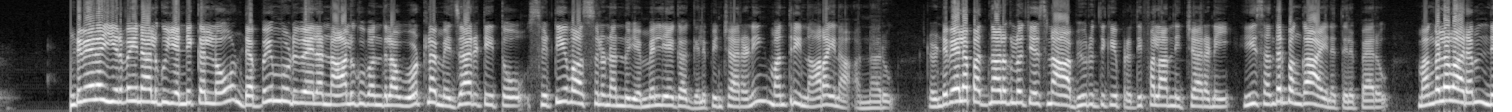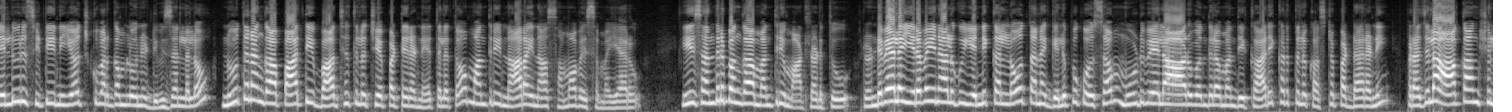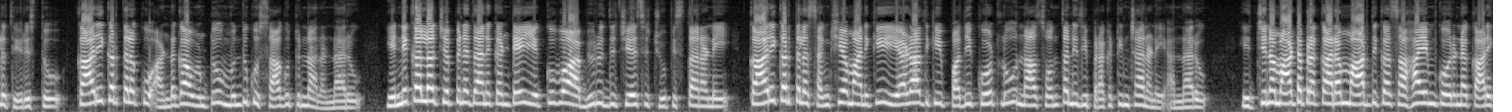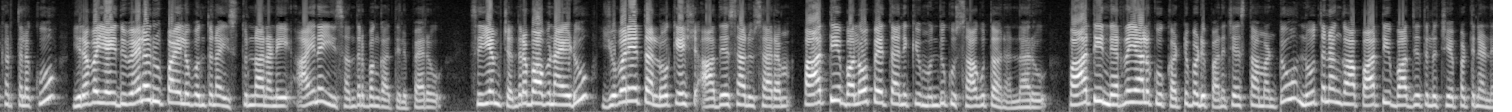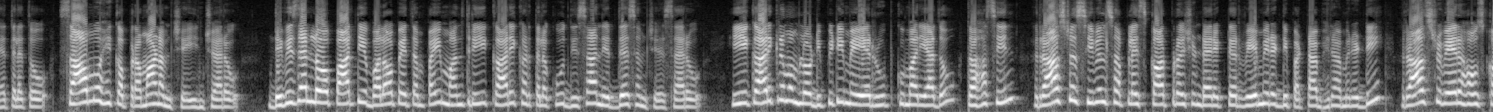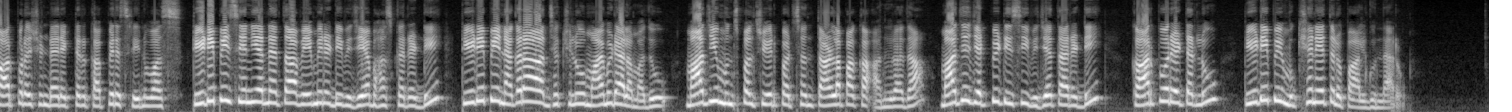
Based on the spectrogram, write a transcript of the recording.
రెండు వేల ఇరవై నాలుగు ఎన్నికల్లో డెబ్బై మూడు వేల నాలుగు వందల ఓట్ల మెజారిటీతో సిటీ వాసులు నన్ను ఎమ్మెల్యేగా గెలిపించారని మంత్రి నారాయణ అన్నారు. రెండు వేల పద్నాలుగులో చేసిన అభివృద్ధికి ప్రతిఫలాన్నిచ్చారని ఈ సందర్భంగా ఆయన తెలిపారు. మంగళవారం నెల్లూరు సిటీ నియోజకవర్గంలోని డివిజన్లలో నూతనంగా పార్టీ బాధ్యతలు చేపట్టిన నేతలతో మంత్రి నారాయణ సమావేశమయ్యారు. ఈ సందర్భంగా మంత్రి మాట్లాడుతూ రెండు వేల ఇరవై నాలుగు ఎన్నికల్లో తన గెలుపు కోసం మూడు వేల ఆరు వందల మంది కార్యకర్తలు కష్టపడ్డారని ప్రజల ఆకాంక్షలు తీరుస్తూ కార్యకర్తలకు అండగా ఉంటూ ముందుకు సాగుతున్నానన్నారు. ఎన్నికల్లో చెప్పిన దానికంటే ఎక్కువ అభివృద్ధి చేసి చూపిస్తానని కార్యకర్తల సంక్షేమానికి ఏడాదికి పది కోట్లు నా సొంత నిధి ప్రకటించానని అన్నారు. ఇచ్చిన మాట ప్రకారం ఆర్థిక సహాయం కోరిన కార్యకర్తలకు ఇరవై ఐదు వేల రూపాయల వంతున ఇస్తున్నానని ఆయన ఈ సందర్భంగా తెలిపారు. సీఎం చంద్రబాబు నాయుడు యువనేత లోకేష్ ఆదేశానుసారం పార్టీ బలోపేతానికి ముందుకు సాగుతానన్నారు. పార్టీ నిర్ణయాలకు కట్టుబడి పనిచేస్తామంటూ నూతనంగా పార్టీ బాధ్యతలు చేపట్టిన నేతలతో సామూహిక ప్రమాణం చేయించారు. డివిజన్లో పార్టీ బలోపేతంపై మంత్రి కార్యకర్తలకు దిశానిర్దేశం చేశారు. ఈ కార్యక్రమంలో డిప్యూటీ మేయర్ రూప్ కుమార్ యాదవ్ తహసీన్ రాష్ట్ర civil supplies corporation director Vemireddy Pattabhiramireddy రాష్ట్ర warehouse corporation director Kappira Srinivas TDP senior నేత వేమిరెడ్డి విజయభాస్కర్ రెడ్డి టీడీపీ నగర అధ్యక్షులు మామిడాల మధు మాజీ మున్సిపల్ చైర్పర్సన్ తాళ్ళపాక అనురాధ మాజీ జడ్పీటీసీ విజేతారెడ్డి కార్పొరేటర్లు టీడీపీ ముఖ్య నేతలు పాల్గొన్నారు.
